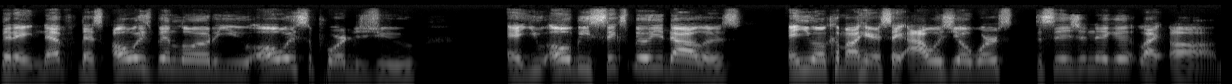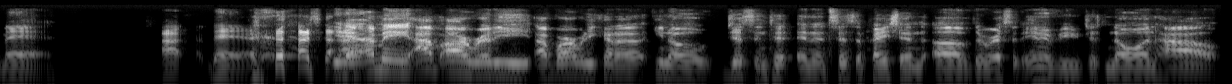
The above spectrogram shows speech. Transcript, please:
that ain't never that's always been loyal to you, always supported you, and you owe me six million dollars and you gonna come out here and say I was your worst decision, nigga? Like, oh man. I man. yeah, I mean, I've already I've already kind of, you know, just in, t- in anticipation of the rest of the interview, just knowing how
